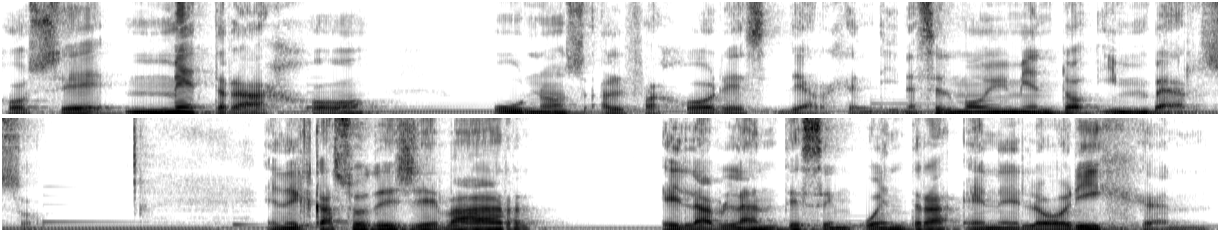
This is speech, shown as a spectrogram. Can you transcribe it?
José me trajo unos alfajores de Argentina. Es el movimiento inverso. En el caso de llevar, el hablante se encuentra en el origen.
